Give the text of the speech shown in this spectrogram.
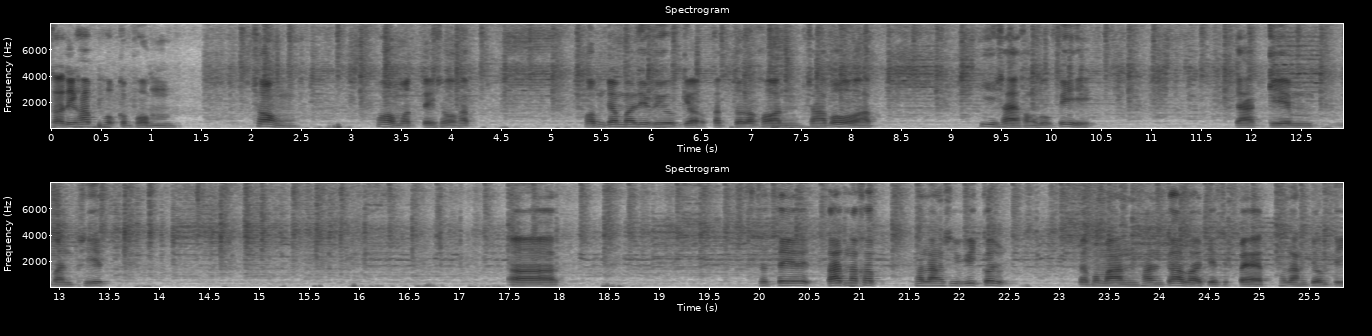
สวัสดีครับพบกับผมช่องพ่อมดเตโชครับ ผมจะมารีวิวเกี่ยวกับตัวละครชาโบครับ พี่ชายของลูฟี่ จากเกมวันพีซสเตตัสนะครับ พลังชีวิตก็จะประมาณ 1978 พลังโจมตี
